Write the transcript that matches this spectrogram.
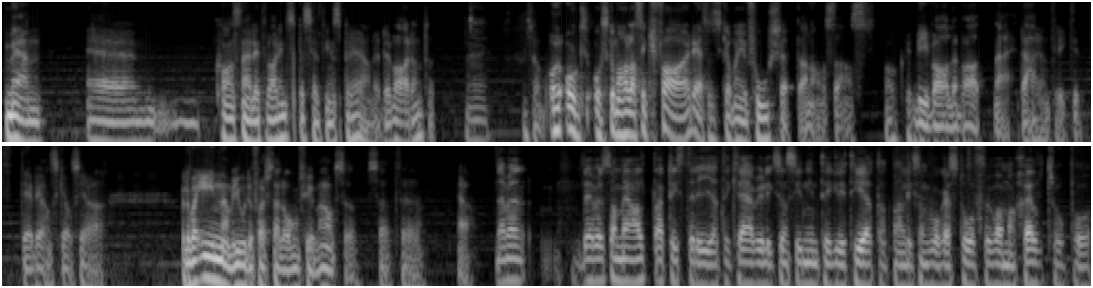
Men Eh, konstnärligt var det inte speciellt inspirerande. Det var det inte. Nej. Och, och, och, ska man hålla sig kvar i det så ska man ju fortsätta någonstans. Och vi valde bara att nej, det här är inte riktigt det vi önskar oss göra. Och det var innan vi gjorde första långfilmen också. Så att, eh, ja. Nej, men det är väl som med allt artisteri att det kräver liksom sin integritet. Att man liksom vågar stå för vad man själv tror på.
